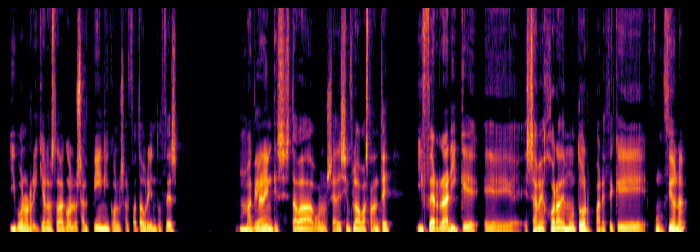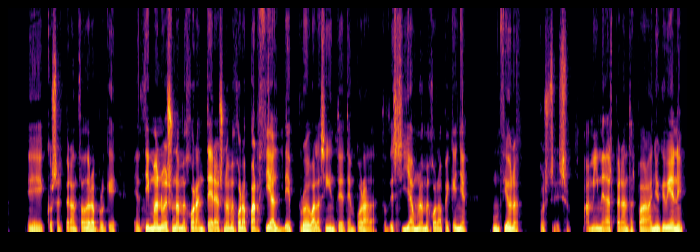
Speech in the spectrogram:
Y bueno, Ricciardo estaba con los Alpine y con los Alfa Tauri. Entonces, McLaren que se estaba, bueno, se ha desinflado bastante. Y Ferrari que eh, esa mejora de motor parece que funciona. eh, cosa esperanzadora porque encima no es una mejora entera, es una mejora parcial de prueba la siguiente temporada. Entonces, si ya una mejora pequeña funciona, pues eso a mí me da esperanzas para el año que viene.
